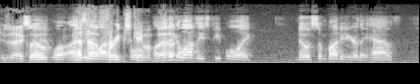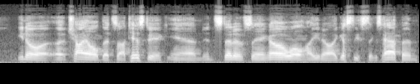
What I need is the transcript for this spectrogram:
Exactly. So, well, I That's think a how lot freaks of people, came well, I think a lot of these people like know somebody or they have, you know, a, a child that's autistic, and instead of saying, "Oh, well, I- you know, I guess these things happen,"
